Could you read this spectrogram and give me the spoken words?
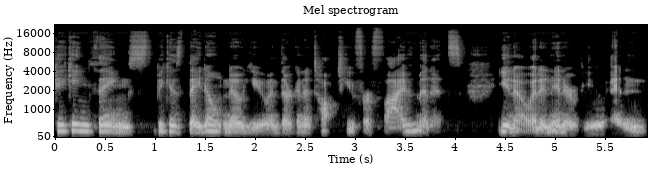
picking things because they don't know you and they're going to talk to you for five minutes, you know, at an interview. And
